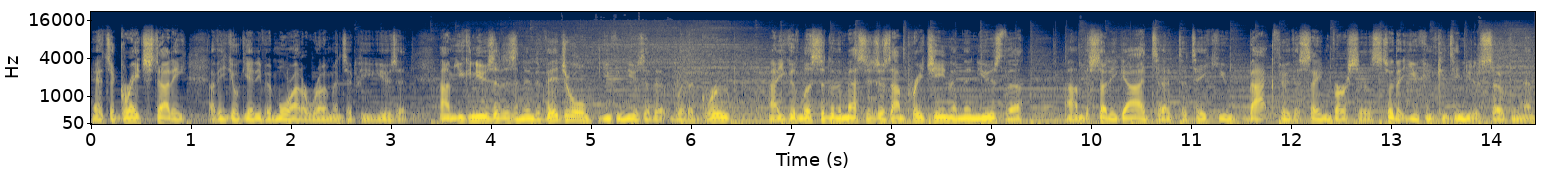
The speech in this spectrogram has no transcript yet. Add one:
and it's a great study. I think you'll get even more out of Romans if you use it. Um, you can use it as an individual, you can use it with a group. Uh, you can listen to the messages I'm preaching and then use the um, the study guide to, to take you back through the same verses so that you can continue to soak in them.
